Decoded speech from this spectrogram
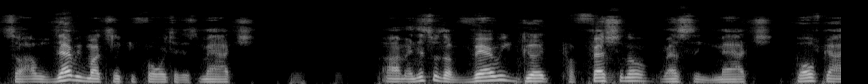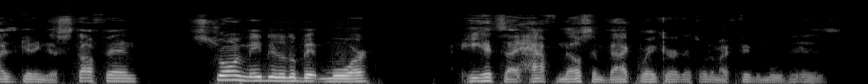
So I was very much looking forward to this match. Um, and this was a very good professional wrestling match. Both guys getting their stuff in. Strong maybe a little bit more. He hits a half Nelson backbreaker. That's one of my favorite moves of his.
